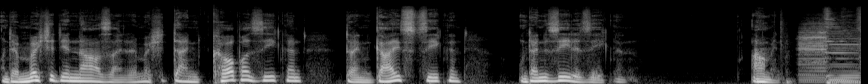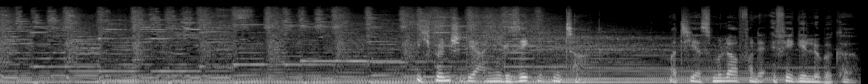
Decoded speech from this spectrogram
und er möchte dir nah sein. Er möchte deinen Körper segnen, deinen Geist segnen und deine Seele segnen. Amen. Ich wünsche dir einen gesegneten Tag. Matthias Müller von der FEG Lübbecke.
